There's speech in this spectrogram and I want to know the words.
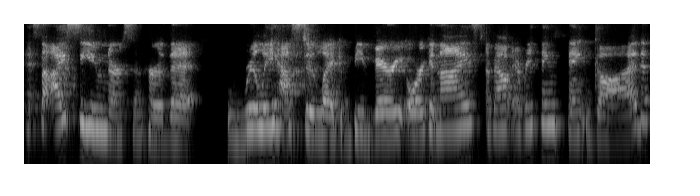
it's the ICU nurse in her that really has to like be very organized about everything. Thank God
